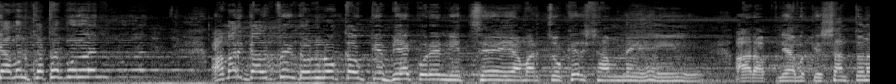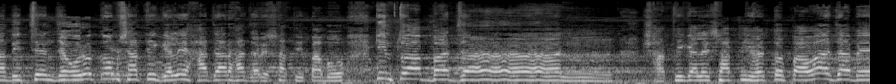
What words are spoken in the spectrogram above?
কেমন কথা বললেন? আমার গার্লফ্রেন্ড অন্য কাউকে বিয়ে করে নিচ্ছে আমার চোখের সামনে। আর আপনি আমাকে সান্ত্বনা দিচ্ছেন যে ওরকম সাথী গেলে হাজার হাজার সাথী পাবো। কিন্তু আব্বা জান সাথী গেলে সাথী হয়তো পাওয়া যাবে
